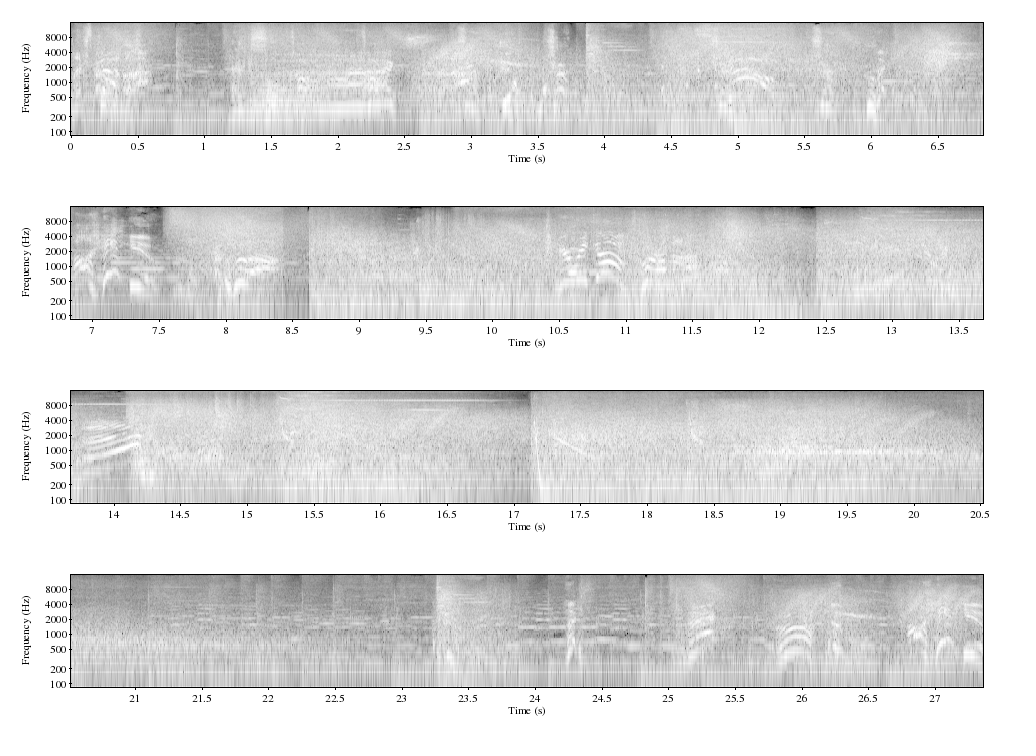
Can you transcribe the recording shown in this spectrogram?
Let's go! Go! I'll hit you! Here we go, Kurama! I'll hit you!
